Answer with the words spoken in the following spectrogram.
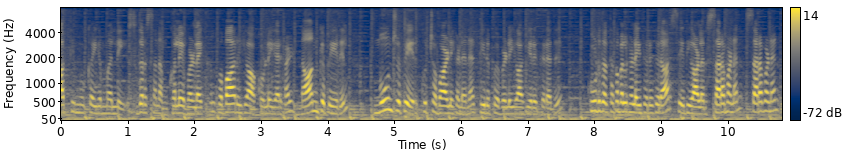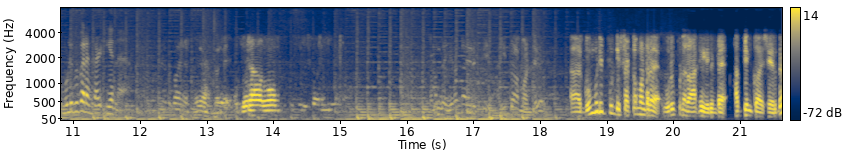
அதிமுக எம்எல்ஏ சுதர்சனம் கொலை வழக்கில் பவாரியா கொள்ளையர்கள் நான்கு பேரில் மூன்று பேர் குற்றவாளிகள் என தீர்ப்பு வெளியாகியிருக்கிறது. கூடுதல் தகவல்களை தருகிறார் செய்தியாளர் சரவணன். சரவணன் முழு விவரங்கள் என்ன? ஆண்டு கும்மிடிப்பூண்டி சட்டமன்ற உறுப்பினராக இருந்த அதிமுக சேர்ந்த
